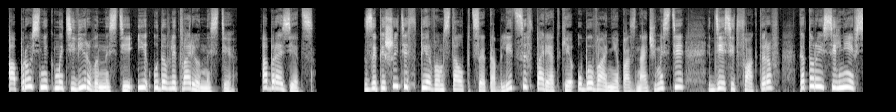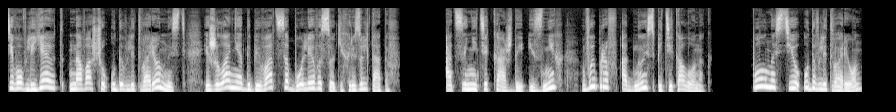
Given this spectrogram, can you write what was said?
Опросник мотивированности и удовлетворенности. Образец. Запишите в первом столбце таблицы в порядке убывания по значимости 10 факторов, которые сильнее всего влияют на вашу удовлетворенность и желание добиваться более высоких результатов. Оцените каждый из них, выбрав одну из пяти колонок. Полностью удовлетворен,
